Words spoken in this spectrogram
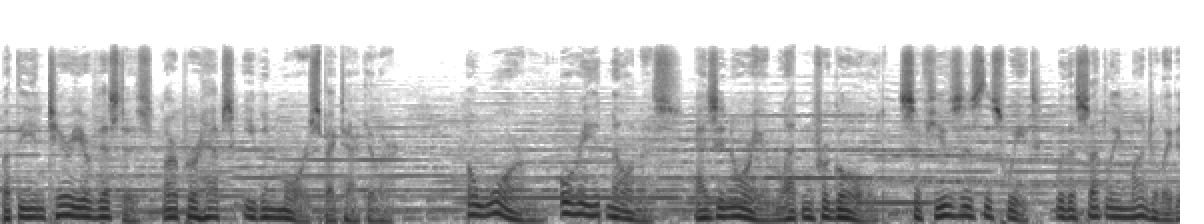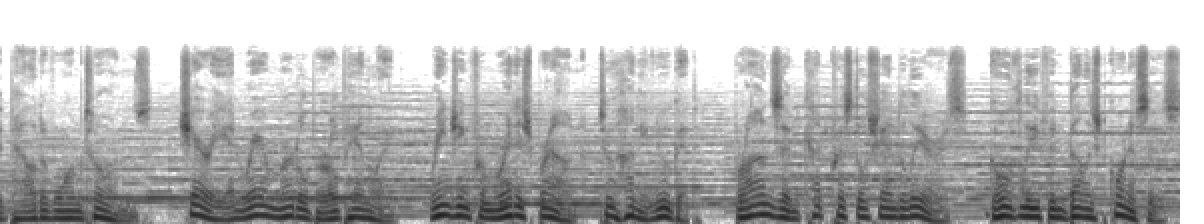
but the interior vistas are perhaps even more spectacular. A warm, aureate mellowness, as in aureum Latin for gold, suffuses the suite with a subtly modulated palette of warm tones, cherry and rare myrtle burl paneling, ranging from reddish brown to honey nougat, bronze and cut crystal chandeliers, gold leaf embellished cornices,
